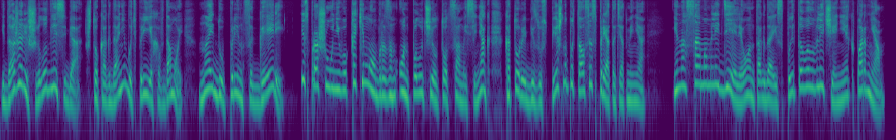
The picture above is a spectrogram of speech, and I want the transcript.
и даже решила для себя, что когда-нибудь, приехав домой, найду принца Гэри и спрошу у него, каким образом он получил тот самый синяк, который безуспешно пытался спрятать от меня. И на самом ли деле он тогда испытывал влечение к парням?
